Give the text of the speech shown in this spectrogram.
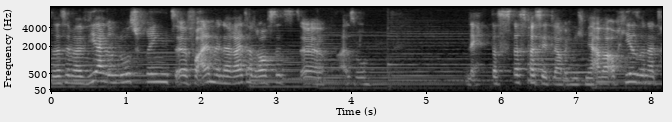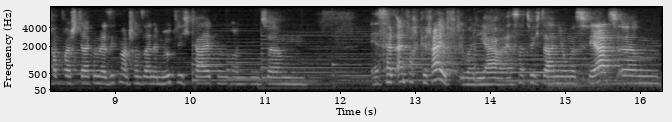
sodass er mal wiehert und losspringt, äh, vor allem wenn der Reiter drauf sitzt. Äh, also, ne, das, das passiert glaube ich nicht mehr. Aber auch hier so in der Trabverstärkung, da sieht man schon seine Möglichkeiten und ähm, er ist halt einfach gereift über die Jahre. Er ist natürlich da ein junges Pferd, ähm,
